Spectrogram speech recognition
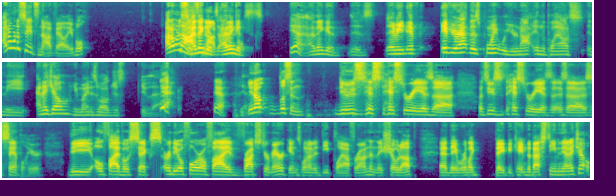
I don't want to say it's not valuable. I don't want to. No, I think it's. I think it's. Yeah, I think it is. I mean, if if you're at this point where you're not in the playoffs in the NHL, you might as well just do that. Yeah, yeah. yeah. You know, listen. Use his history as a. Let's use history as a, as a as a sample here. The 0506 or the 0405 Rochester Americans went on a deep playoff run and they showed up and they were like they became the best team in the NHL.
